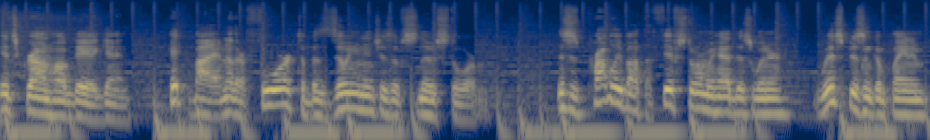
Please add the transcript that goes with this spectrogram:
It's Groundhog Day again, hit by another four to bazillion inches of snowstorm. This is probably about the fifth storm we had this winter. Wisp isn't complaining.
